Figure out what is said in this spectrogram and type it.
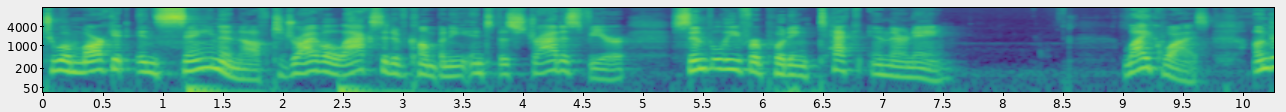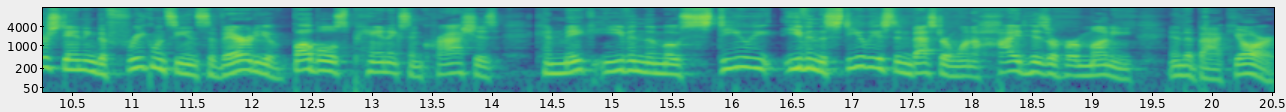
to a market insane enough to drive a laxative company into the stratosphere simply for putting tech in their name. Likewise, understanding the frequency and severity of bubbles, panics, and crashes can make even the most steely, even the steeliest investor want to hide his or her money in the backyard.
